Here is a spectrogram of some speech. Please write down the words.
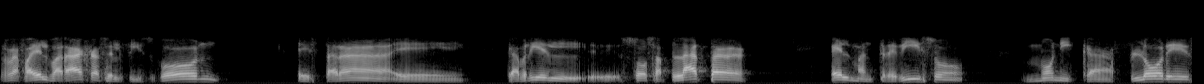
Rafael Barajas, el Fisgón, estará eh, Gabriel eh, Sosa Plata, Elman Treviso, Mónica Flores,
